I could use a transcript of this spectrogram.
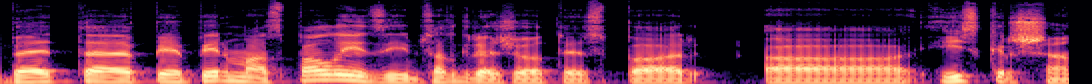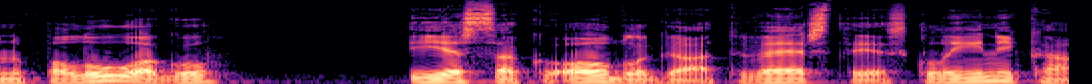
Bet eh, pie pirmās palīdzības, atgriežoties par uh, izkrišanu pa logu, iesaku obligāti vērsties klīnikā,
